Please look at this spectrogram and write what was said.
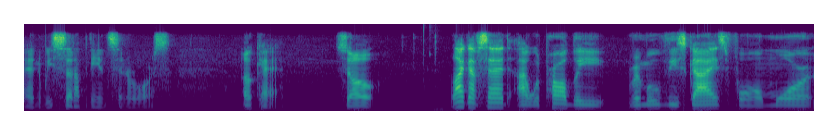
and we set up the Incineroars. Okay, so like I've said, I would probably remove these guys for more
